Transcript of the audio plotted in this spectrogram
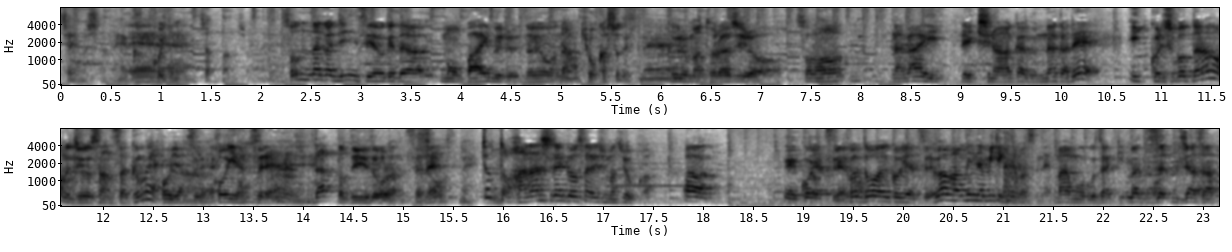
じゃいましたね。かっこいいと思っちゃったんでしょうね。そん中人生を受けたもうバイブルのような教科書ですね。車虎次郎その長い歴史のアーカイブの中で一個に絞ったのがこの13作目。恋やつれ。恋やつれ。だったというところなんですよね。ね。ちょっと話だけおさらいしましょうか、あえーこういうやつねこれどういう恋やつれ。まあまあみんな見てきてますね。前も僕さっきまあ、ざじゃあざっ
